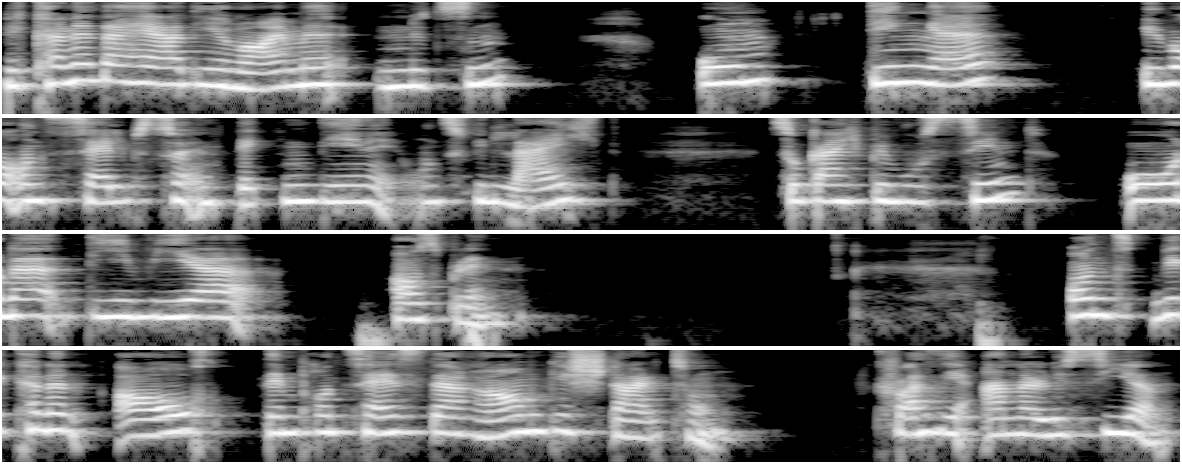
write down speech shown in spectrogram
Wir können daher die Räume nützen, um Dinge über uns selbst zu entdecken, die uns vielleicht so gar nicht bewusst sind oder die wir ausblenden. Und wir können auch den Prozess der Raumgestaltung quasi analysieren.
